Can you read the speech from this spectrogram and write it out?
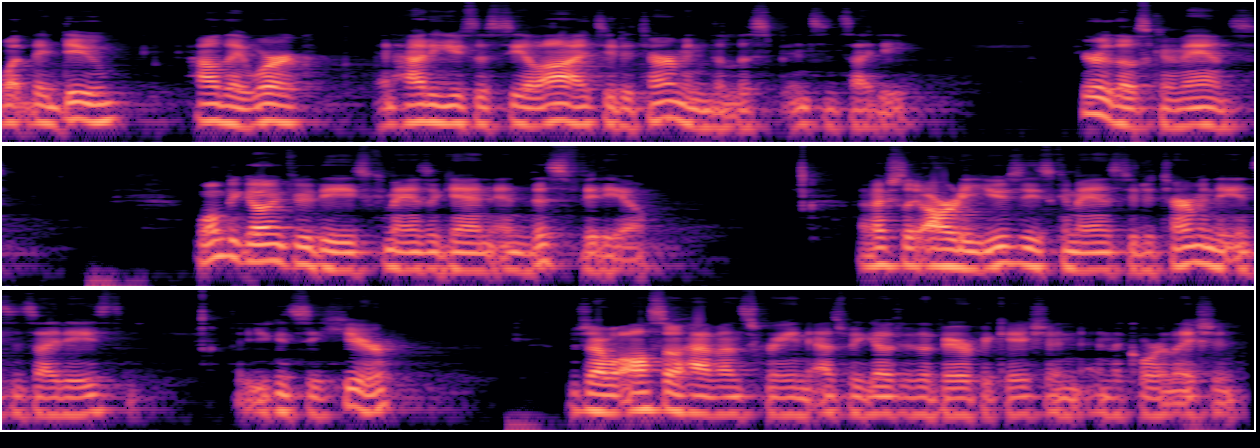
what they do, how they work, and how to use the CLI to determine the Lisp instance ID. Here are those commands. Won't be going through these commands again in this video. I've actually already used these commands to determine the instance IDs that you can see here, which I will also have on screen as we go through the verification and the correlation.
